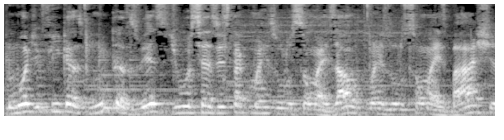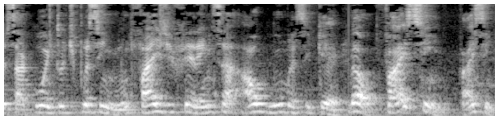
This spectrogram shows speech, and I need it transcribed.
não modifica muitas vezes de você às vezes tá com uma resolução mais alta, uma resolução mais baixa, sacou? Então, tipo assim, não faz diferença alguma sequer. Não, faz sim, faz sim.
